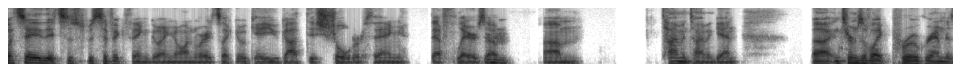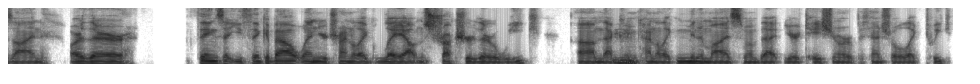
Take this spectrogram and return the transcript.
let's say it's a specific thing going on where it's like, okay, you got this shoulder thing that flares mm-hmm. up um, time and time again. Uh, in terms of like program design, are there things that you think about when you're trying to like lay out and structure their week um, that mm-hmm. can kind of like minimize some of that irritation or potential like tweak?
